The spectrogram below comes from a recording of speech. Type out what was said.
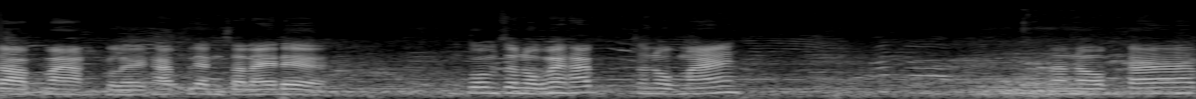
ชอบมากเลยครับเล่นสไลเดอร์ภูมิสนุกไหมครับ สนุกไหมสนุกครับ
